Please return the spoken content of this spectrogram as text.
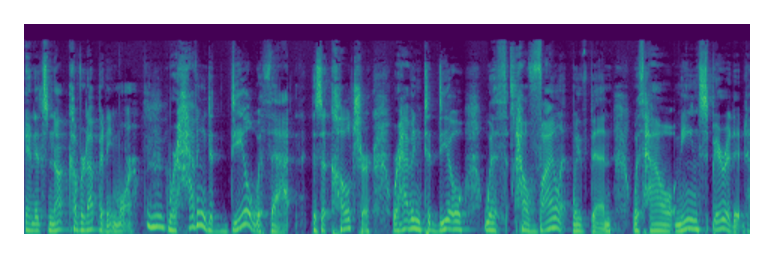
and it's not covered up anymore. Mm-hmm. We're having to deal with that as a culture. We're having to deal with how violent we've been, with how mean spirited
